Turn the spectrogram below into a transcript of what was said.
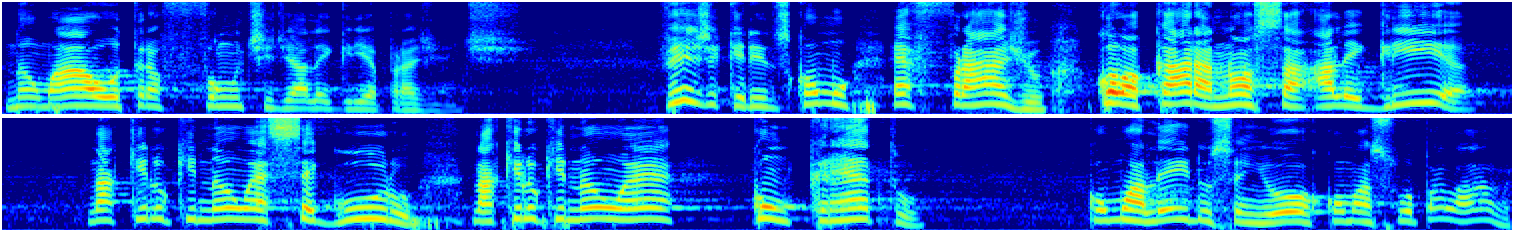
Não há outra fonte de alegria para a gente. Veja, queridos, como é frágil colocar a nossa alegria naquilo que não é seguro, naquilo que não é concreto, como a lei do Senhor, como a Sua palavra.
